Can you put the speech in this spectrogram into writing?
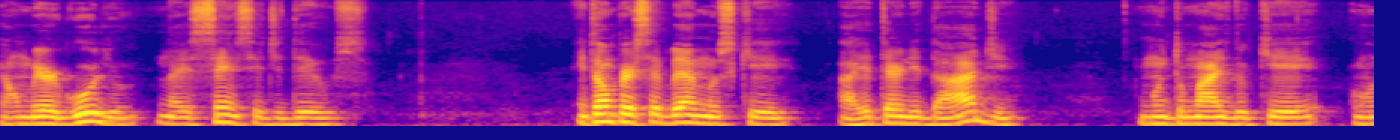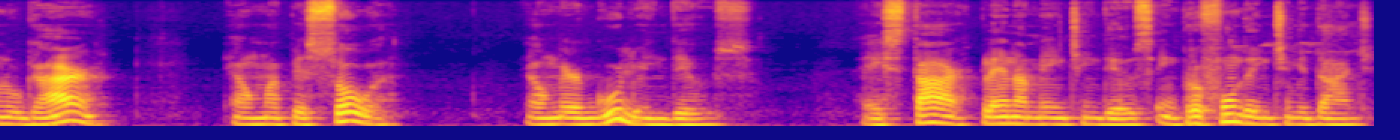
É um mergulho na essência de Deus. Então percebemos que a eternidade, muito mais do que um lugar, é uma pessoa, é um mergulho em Deus é estar plenamente em Deus, em profunda intimidade.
